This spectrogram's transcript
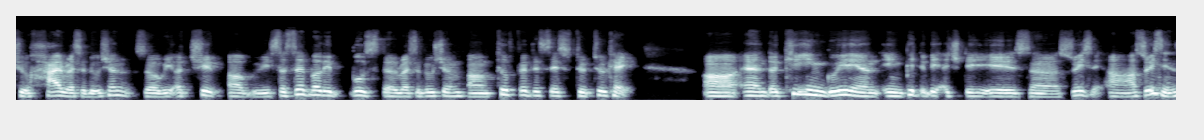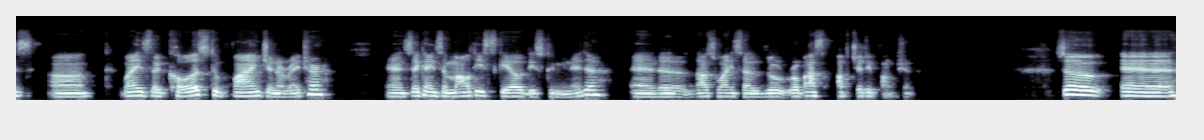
to high resolution. So we achieve, uh, we successfully boost the resolution from 256 to 2K. Uh, and the key ingredient in P2P HD is uh, three, uh, three things. Uh, one is the coarse to fine generator, and second is a multi-scale discriminator, and the last one is a robust objective function. So uh,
